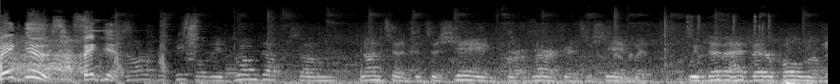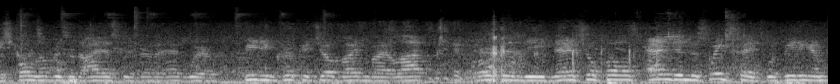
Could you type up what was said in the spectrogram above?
fake news. Fake news Horrible people, they drummed up some nonsense. It's a shame for America, it's a shame, but we've never had better poll numbers. Poll numbers are the highest we've ever had. We're beating crooked Joe Biden by a lot, both in the national polls and in the swing states. We're beating him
